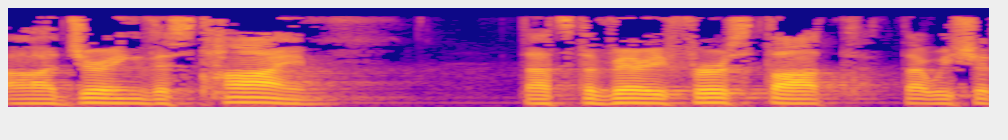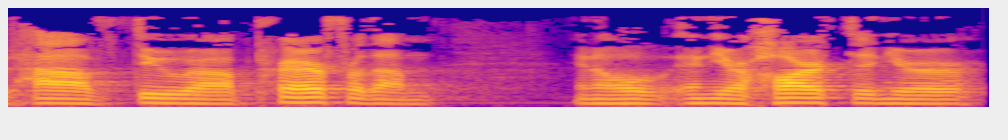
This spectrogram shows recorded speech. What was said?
uh, during this time. That's the very first thought that we should have. Do a prayer for them, you know, in your heart, in your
